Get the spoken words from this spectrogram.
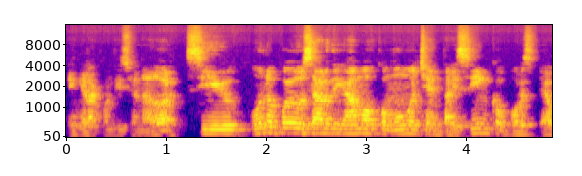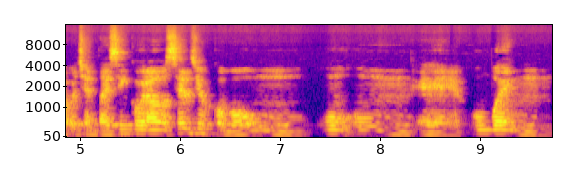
en el acondicionador. Si uno puede usar, digamos, como un 85, por, 85 grados Celsius como un, un, eh, un, buen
